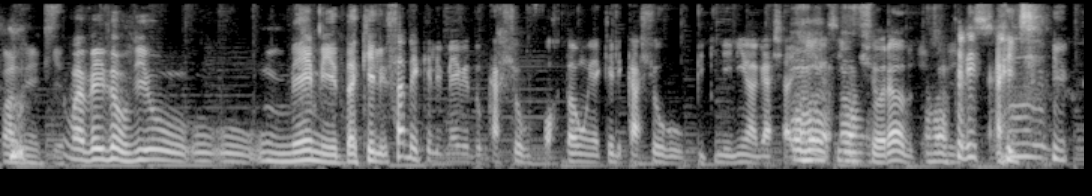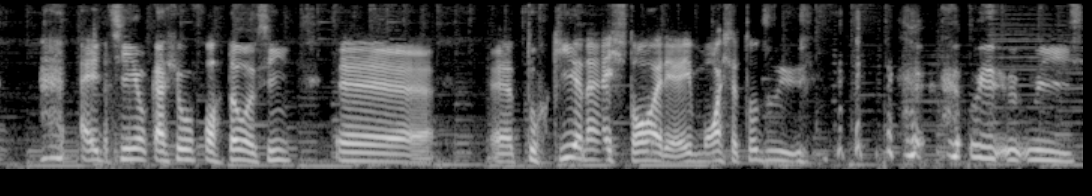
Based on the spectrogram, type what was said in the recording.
fazem aqui. Uma vez eu vi o, o- o- um meme daquele. Sabe aquele meme do cachorro fortão e aquele cachorro pequenininho agachadinho, Aham, assim, aham. chorando? Aham. Aí tinha, aí tinha o cachorro fortão assim, é, é, Turquia na história, e mostra todos os, os, os,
